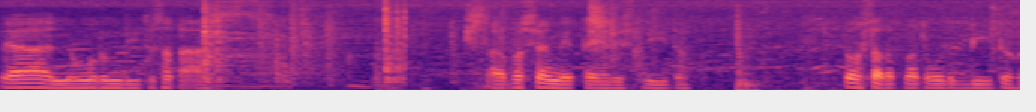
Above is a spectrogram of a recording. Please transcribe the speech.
Yan, yung room dito sa taas. Tapos yan, may terrace dito. Ito, sarap matulog dito.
